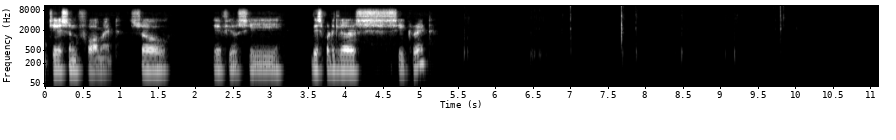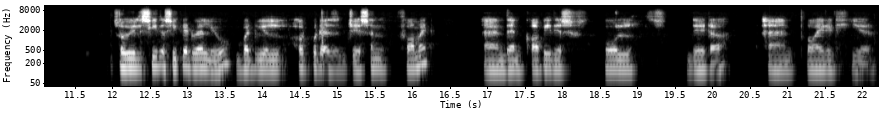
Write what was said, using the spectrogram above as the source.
JSON format. So if you see this particular secret so we'll see the secret value but we'll output as json format and then copy this whole data and provide it here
